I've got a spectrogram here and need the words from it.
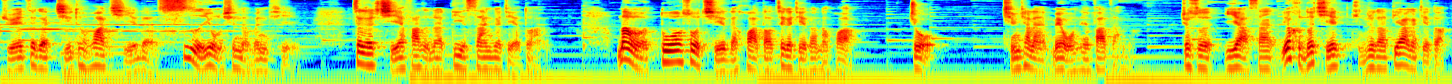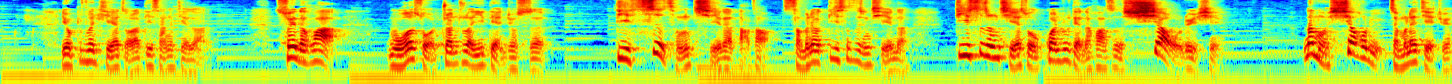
决这个集团化企业的适用性的问题，这个企业发展的第三个阶段。那么多数企业的话，到这个阶段的话，就停下来没有往前发展了，就是一二三，有很多企业停留到第二个阶段，有部分企业走到第三个阶段。所以的话，我所专注的一点就是第四层企业的打造。什么叫第四层企业呢？第四层企业所关注点的话是效率性。那么效率怎么来解决？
